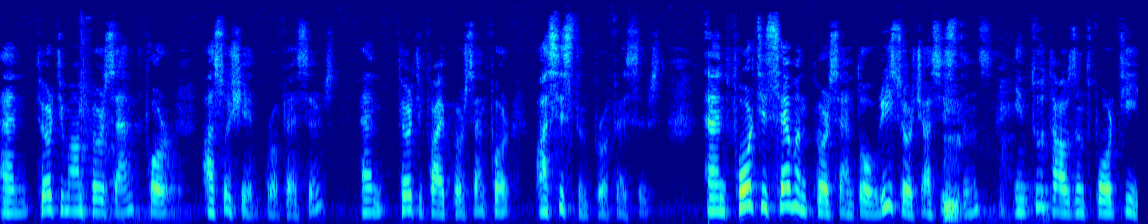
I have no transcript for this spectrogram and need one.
and 31% for associate professors and 35% for assistant professors and 47% of research assistants in 2014.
